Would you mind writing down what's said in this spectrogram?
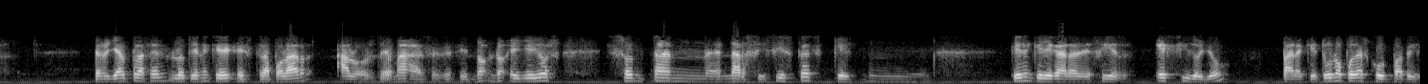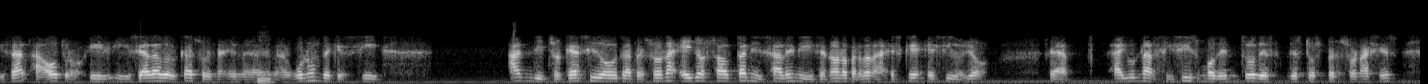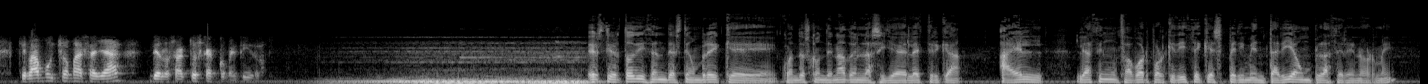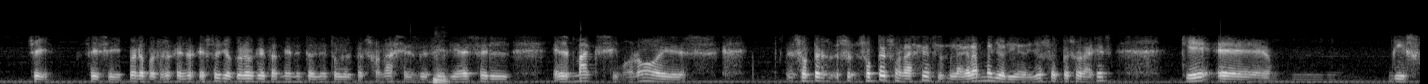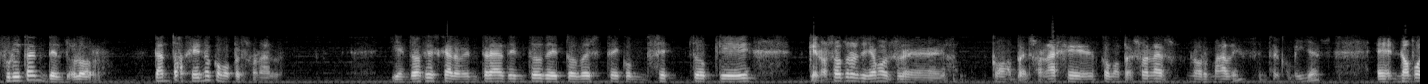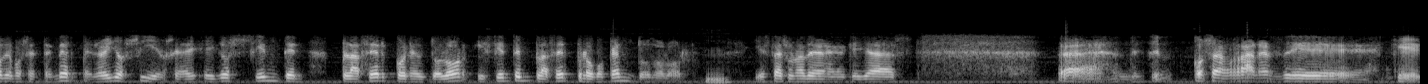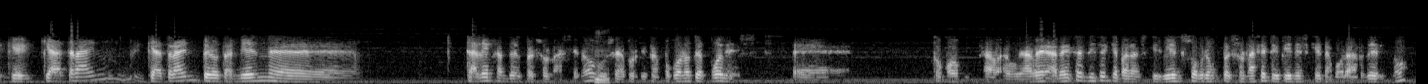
Pero ya el placer lo tienen que extrapolar a los demás, es decir, no, no ellos son tan narcisistas que mmm, tienen que llegar a decir he sido yo para que tú no puedas culpabilizar a otro. Y, y se ha dado el caso en, en, en, algunos de que si han dicho que ha sido otra persona, ellos saltan y salen y dicen, no, no, perdona, es que he sido yo. O sea, hay un narcisismo dentro de, de estos personajes que va mucho más allá de los actos que han cometido. Es cierto, dicen de este hombre que cuando es condenado en la silla eléctrica, a él le hacen un favor porque dice que experimentaría un placer enorme. Sí, sí, sí. Bueno, pues eso yo creo que también entra dentro del personaje, es decir, mm. ya es el, el máximo, ¿no? Es, son, son personajes, la gran mayoría de ellos son personajes que eh, disfrutan del dolor, tanto ajeno como personal. Y entonces, claro, entra dentro de todo este concepto que, que nosotros, digamos, eh, como personajes, como personas normales, entre comillas, eh, no podemos entender, pero ellos sí, o sea, ellos sienten placer con el dolor y sienten placer provocando dolor. Mm. Y esta es una de aquellas uh, cosas raras de que, que, que, atraen, que atraen, pero también eh, te alejan del personaje, ¿no? Mm. O sea, porque tampoco no te puedes eh, como a, a, veces dicen que para escribir sobre un personaje te tienes que enamorar de él, ¿no?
